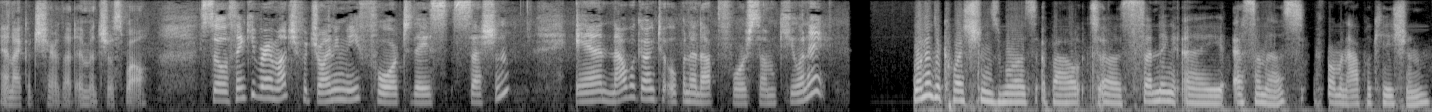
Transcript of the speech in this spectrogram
And I could share that image as well. So thank you very much for joining me for today's session. And now we're going to open it up for some Q&A. One of the questions was about uh, sending a SMS from an application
